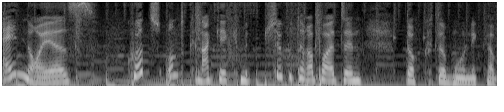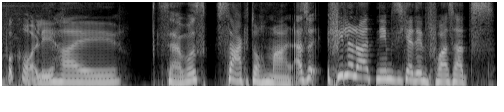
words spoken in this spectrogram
ein neues. Kurz und knackig mit Psychotherapeutin Dr. Monika Bogrolli. Hi. Servus. Sag doch mal, also viele Leute nehmen sich ja den Vorsatz,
